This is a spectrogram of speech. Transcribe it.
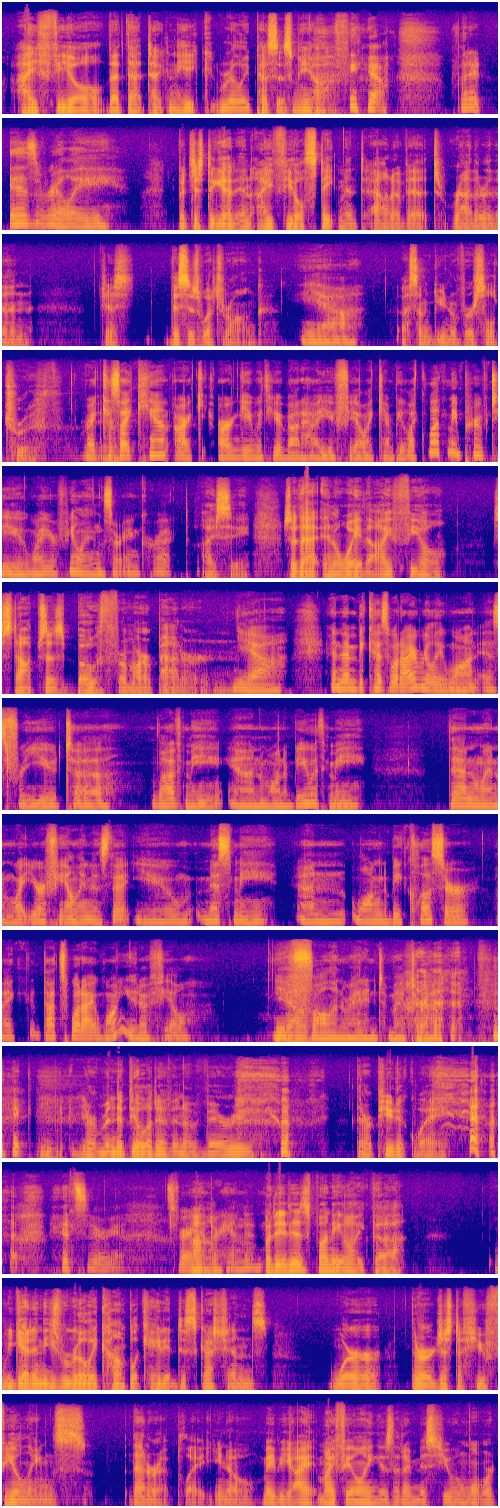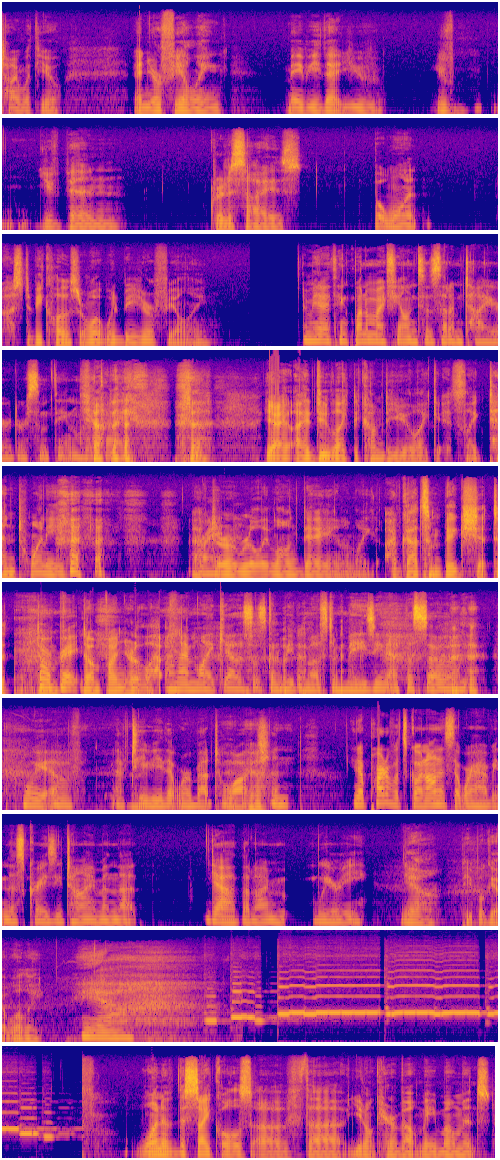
I feel that that technique really pisses me off. yeah, but it is really but just to get an I feel statement out of it rather than just this is what's wrong, yeah. uh, some universal truth. Right, because I can't argue, argue with you about how you feel. I can't be like, let me prove to you why your feelings are incorrect. I see. So that in a way that I feel stops us both from our pattern. Yeah. And then because what I really want is for you to love me and want to be with me, then when what you're feeling is that you miss me and long to be closer, like that's what I want you to feel. You've Yeah. fallen right into my trap. like, You, you're manipulative in a very therapeutic way. it's very, it's very Uh, underhanded. But it is funny, like the we get in these really complicated discussions where there are just a few feelings that are at play. You know, maybe I my feeling is that I miss you and want more time with you, and your feeling maybe that you you've you've been criticized but want us to be closer. What would be your feeling? I mean, I think one of my feelings is that I'm tired or something. Like Yeah. I, yeah, I, do like to come to you like it's like ten twenty after a really long day, and I'm like, I've got some big shit to dump, Right. dump on your lap. and I'm like, yeah, this is going to be the most amazing episode we, of of TV that we're about to watch. Yeah. And you know, part of what's going on is that we're having this crazy time, and that yeah, that I'm weary. Yeah, people get woolly. Yeah, One of the cycles of the "you don't care about me" moments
